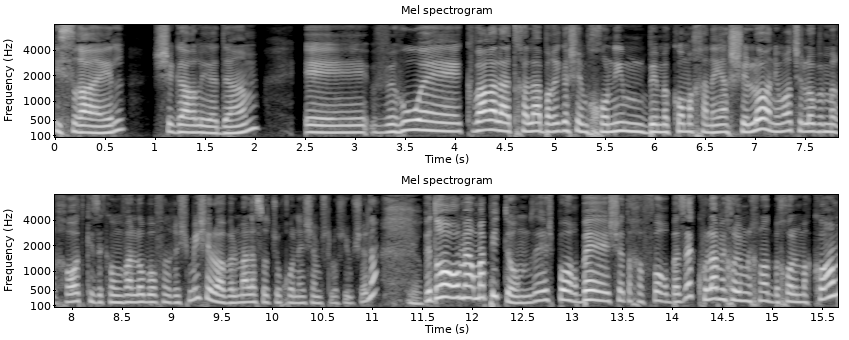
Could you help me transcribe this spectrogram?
ישראל, שגר לידם, והוא uh, כבר על ההתחלה, ברגע שהם חונים במקום החנייה שלו, אני אומרת שלא במרכאות, כי זה כמובן לא באופן רשמי שלו, אבל מה לעשות שהוא חונה שם 30 שנה. ודרור אומר, מה פתאום? זה, יש פה הרבה שטח אפור בזה, כולם יכולים לחנות בכל מקום,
